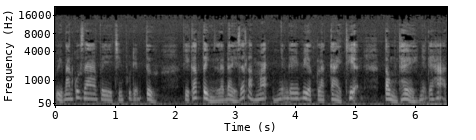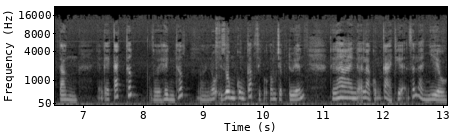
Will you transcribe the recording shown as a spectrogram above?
ủy ban quốc gia về chính phủ điện tử thì các tỉnh là đẩy rất là mạnh những cái việc là cải thiện tổng thể những cái hạ tầng những cái cách thức rồi hình thức rồi nội dung cung cấp dịch vụ công trực tuyến. Thứ hai nữa là cũng cải thiện rất là nhiều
